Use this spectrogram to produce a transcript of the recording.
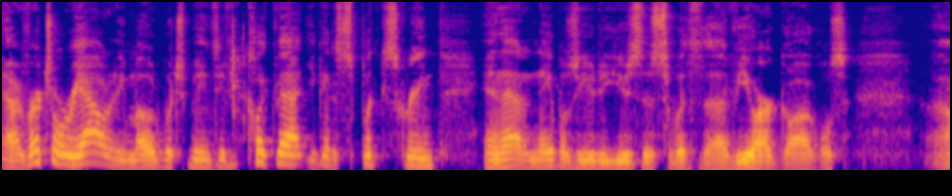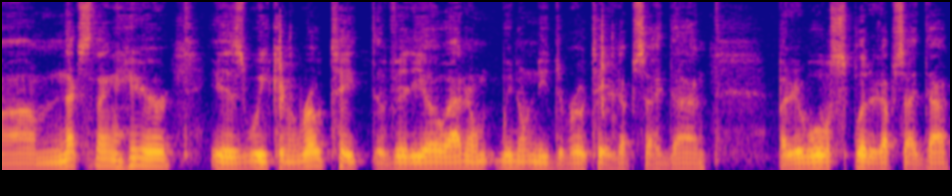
uh, virtual reality mode, which means if you click that, you get a split screen, and that enables you to use this with uh, VR goggles. Um, next thing here is we can rotate the video. I don't. We don't need to rotate it upside down, but it will split it upside down.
